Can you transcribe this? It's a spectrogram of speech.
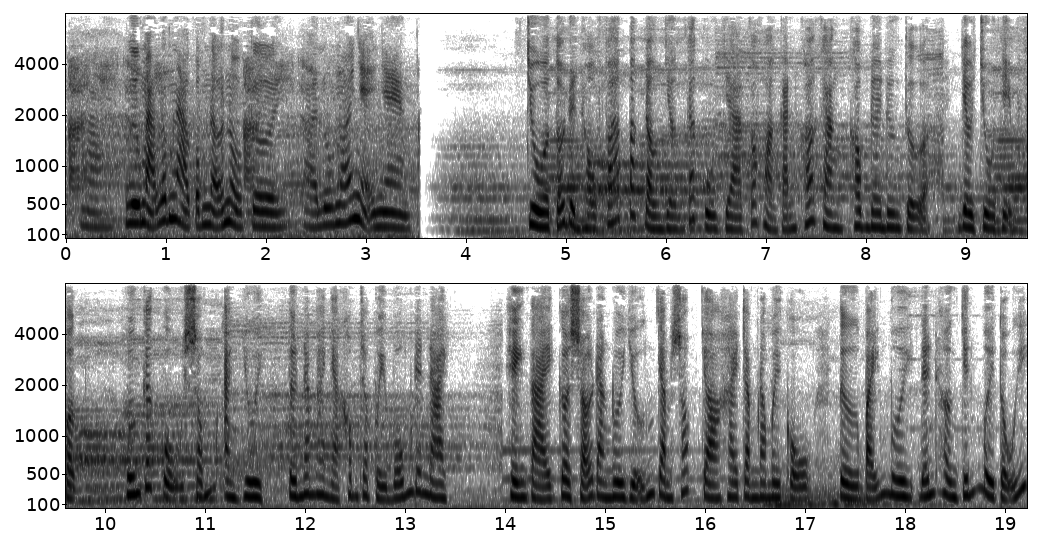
à, gương mặt lúc nào cũng nở nụ cười à, luôn nói nhẹ nhàng Chùa Tổ Đình Hộ Pháp bắt đầu nhận các cụ già có hoàn cảnh khó khăn không nơi nương tựa vào chùa niệm Phật, hướng các cụ sống an vui từ năm 2014 đến nay. Hiện tại, cơ sở đang nuôi dưỡng chăm sóc cho 250 cụ từ 70 đến hơn 90 tuổi.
